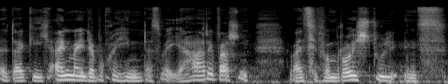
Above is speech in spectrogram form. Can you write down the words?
äh, da gehe ich einmal in der Woche hin, dass wir ihr Haare waschen, weil sie vom Rollstuhl ins,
